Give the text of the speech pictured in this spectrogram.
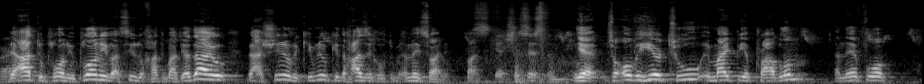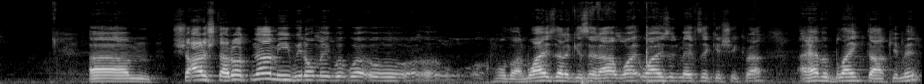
Right. Ve'atu ploni ploni v'asidu chatimat yadayu ve'ashinu v'kimnu kidachazich and they sign it. Fine. Sketch the system. Yeah, so over here too, it might be a problem, and therefore, um, Shar Shtarot Nami, we don't make. w- w- uh, hold on, why is that a gezerah? Why, why is it Mechzek Shikra? I have a blank document,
